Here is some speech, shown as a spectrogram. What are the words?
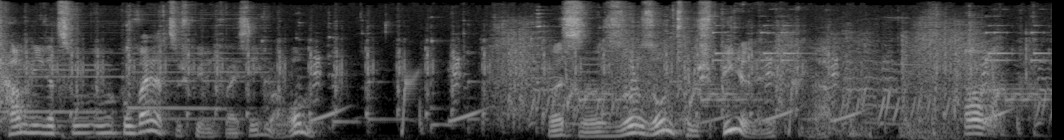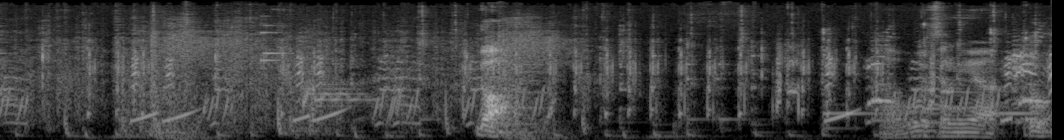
kam nie dazu, irgendwo weiter zu spielen. Ich weiß nicht warum. Weißt du, so, so ein tolles Spiel, ey. Ja. Ja. Ja. Na, wo ist denn hier? Oh, gut.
